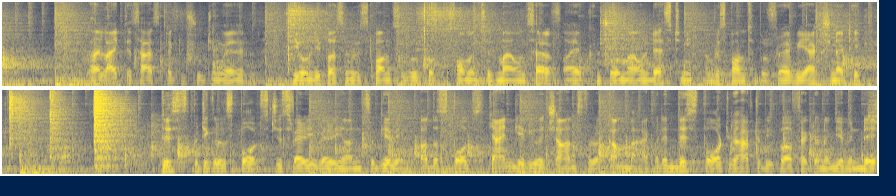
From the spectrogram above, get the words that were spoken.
I like this aspect of shooting where the only person responsible for performance is my own self. I control my own destiny. I'm responsible for every action I take. This particular sport's just very, very unforgiving. Other sports can give you a chance for a comeback, but in this sport, you have to be perfect on a given day.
